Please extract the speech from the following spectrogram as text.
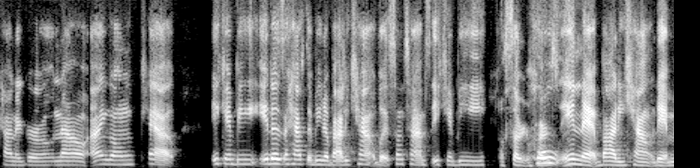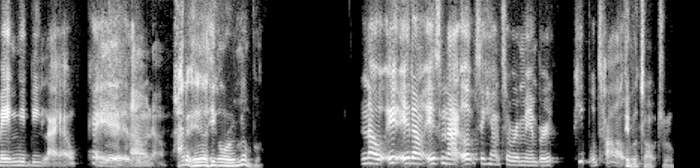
kind of girl. Now I ain't gonna cap. It can be. It doesn't have to be the body count, but sometimes it can be A certain who person. in that body count that made me be like, okay, Yeah. I don't know. How the hell he gonna remember? No, it, it don't. It's not up to him to remember. People talk. People talk true.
